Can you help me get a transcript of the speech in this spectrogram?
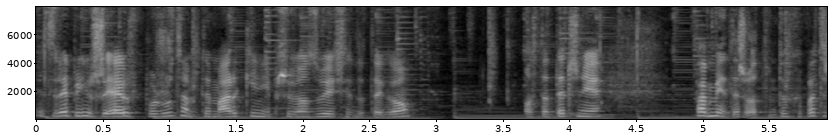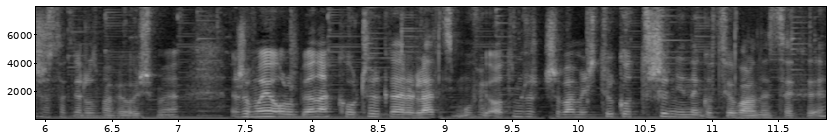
Więc lepiej już, ja już porzucam te marki, nie przywiązuję się do tego. Ostatecznie pamiętasz o tym, to chyba też ostatnio rozmawiałyśmy, że moja ulubiona coacherka relacji mówi o tym, że trzeba mieć tylko trzy nienegocjowalne cechy.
